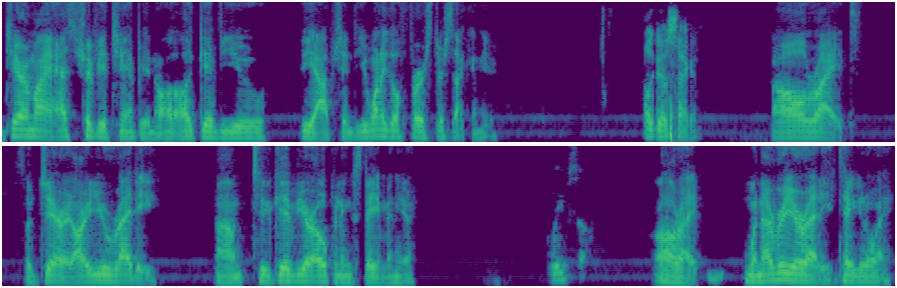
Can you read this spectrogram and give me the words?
Jeremiah, as trivia champion, I'll, I'll give you the option. Do you want to go first or second here? I'll go second. All right. So, Jarrod, are you ready um, to give your opening statement here? I believe so. All right. Whenever you're ready, take it away.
